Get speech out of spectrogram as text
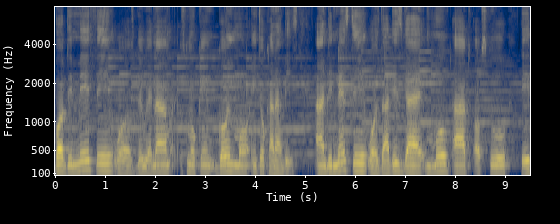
But the main thing was they were now smoking, going more into cannabis. And the next thing was that this guy moved out of school. He,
